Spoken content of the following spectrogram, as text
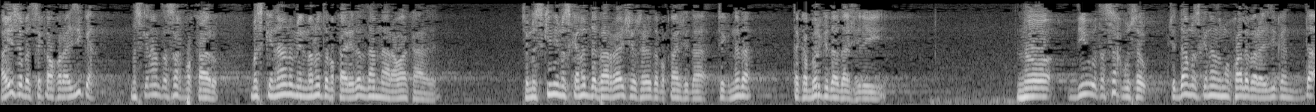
ایسه بس کا خو راضی کړه مسکینان ته سخت پکارو مسکینانو ملمنو ته پکاریدل دا ناروا کار دی چې مسکینی مسکنت د بار راشي سره د بقا شي دا ټیک نه ده تکبر کې دا داخلي نو دیو تسخ وسو چې دا مسکنان مخالفه راځي کړه دا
